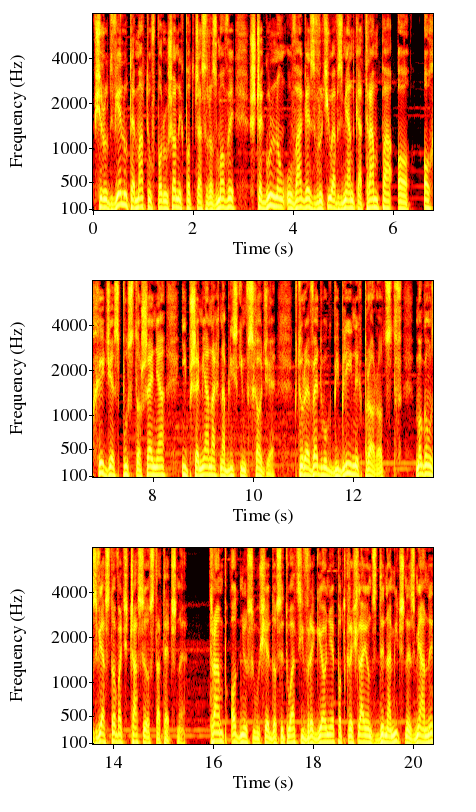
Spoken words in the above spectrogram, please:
Wśród wielu tematów poruszonych podczas rozmowy szczególną uwagę zwróciła wzmianka Trumpa o ohydzie spustoszenia i przemianach na Bliskim Wschodzie, które według biblijnych proroctw mogą zwiastować czasy ostateczne. Trump odniósł się do sytuacji w regionie, podkreślając dynamiczne zmiany,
